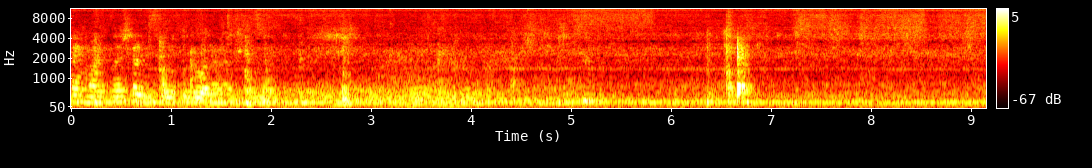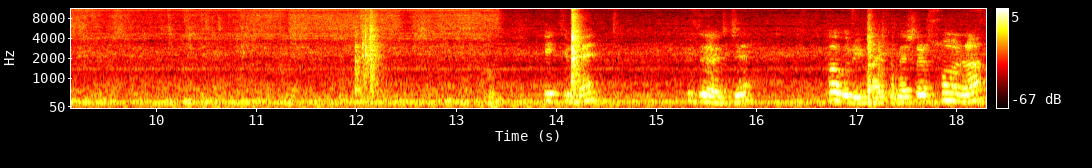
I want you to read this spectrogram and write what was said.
Yıkayayım arkadaşlar. Bir salata doğrarım şimdi. Etimi güzelce kavurayım arkadaşlar. Sonra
